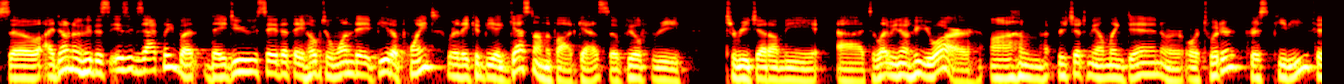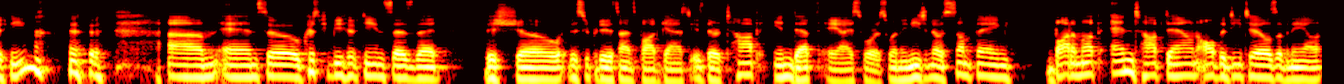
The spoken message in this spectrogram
So I don't know who this is exactly, but they do say that they hope to one day be at a point where they could be a guest on the podcast. So feel free to reach out on me uh, to let me know who you are. Um, reach out to me on LinkedIn or, or Twitter, ChrisPB15. um, and so ChrisPB15 says that this show, the Super Data Science podcast, is their top in depth AI source. When they need to know something bottom up and top down, all the details of an AI,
